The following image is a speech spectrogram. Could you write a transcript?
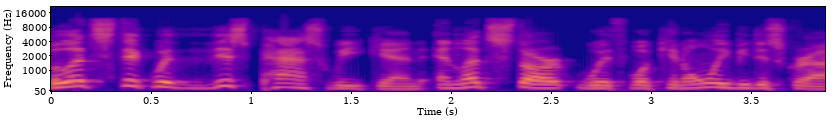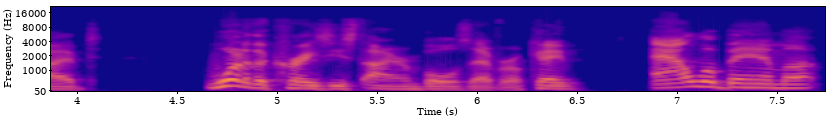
But let's stick with this past weekend and let's start with what can only be described one of the craziest Iron Bowls ever. Okay. Alabama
